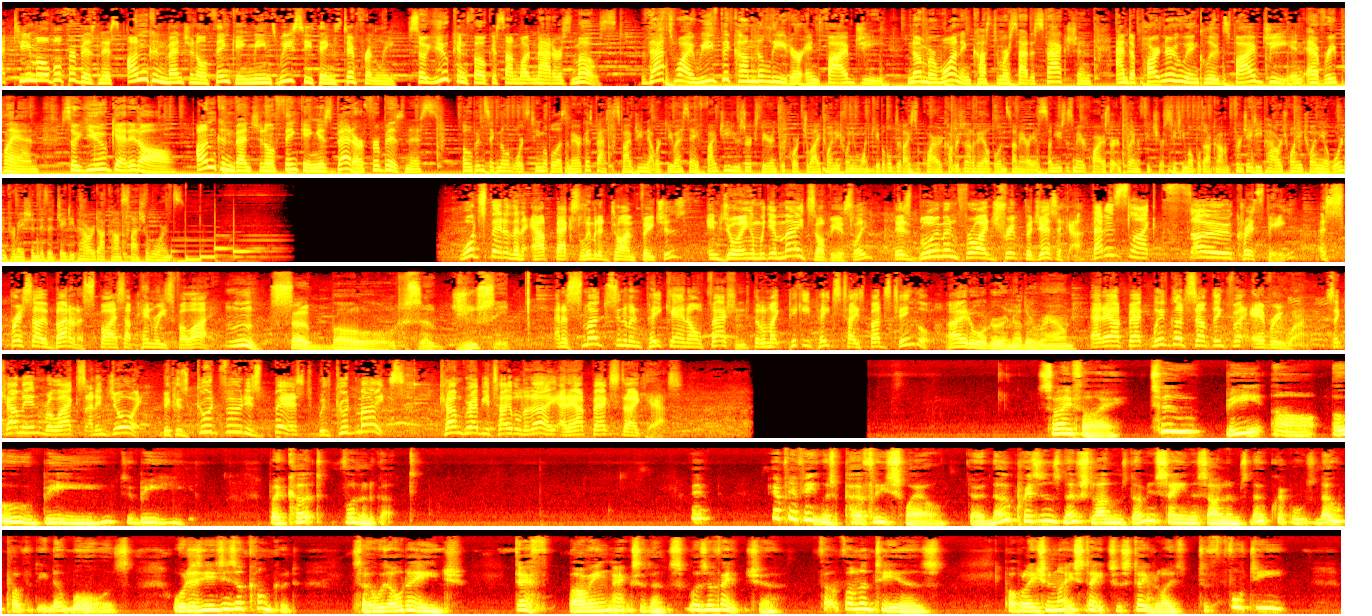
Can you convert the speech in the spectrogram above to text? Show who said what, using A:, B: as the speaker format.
A: At T-Mobile for Business, unconventional thinking means we see things differently, so you can focus on what matters most. That's why we've become the leader in 5G, number one in customer satisfaction, and a partner who includes 5G in every plan, so you get it all. Unconventional thinking is better for business. Open Signal awards T-Mobile as America's fastest 5G network USA. 5G user experience report July 2021. Capable device required. Coverage not available in some areas. Some uses may require certain plan or features. See T-Mobile.com. For JD Power 2020 award information, visit jdpower.com/awards.
B: What's better than Outback's limited time features? Enjoying them with your mates, obviously. There's bloomin' fried shrimp for Jessica. That is like so crispy. Espresso butter to spice up Henry's filet.
C: Mmm, so bold, so juicy.
B: And a smoked cinnamon pecan old fashioned that'll make Picky Pete's taste buds tingle.
D: I'd order another round.
B: At Outback, we've got something for everyone. So come in, relax, and enjoy. Because good food is best with good mates. Come grab your table today at Outback Steakhouse.
E: Sci Fi 2 B R O B to B by Kurt Vonnegut. Everything was perfectly swell. There were no prisons, no slums, no insane asylums, no cripples, no poverty, no wars. All diseases are conquered. So was old age. Death, barring accidents, was a venture. For volunteers. Population of the United States was stabilized to 40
